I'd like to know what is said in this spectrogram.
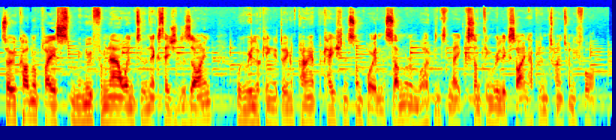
So Cardinal Place, we move from now into the next stage of design. We're going to be looking at doing a planning application at some point in the summer and we're hoping to make something really exciting happen in 2024.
